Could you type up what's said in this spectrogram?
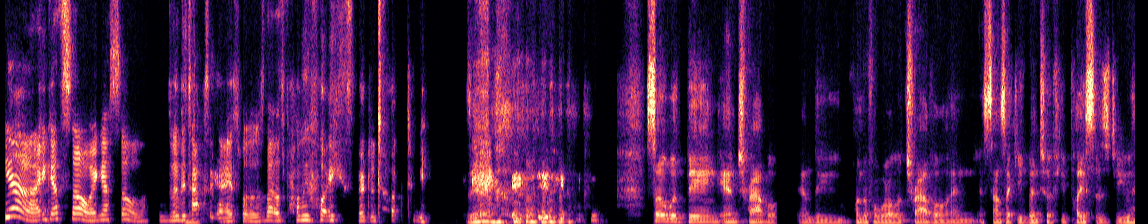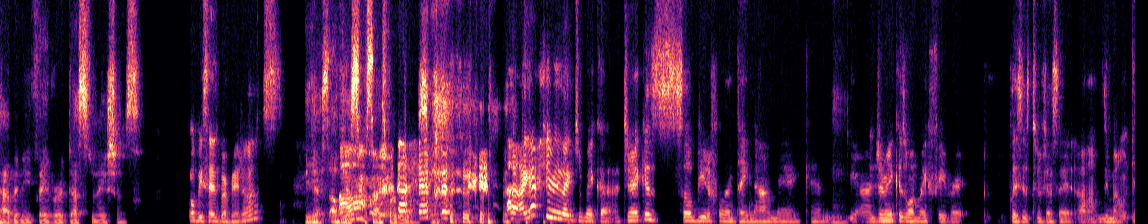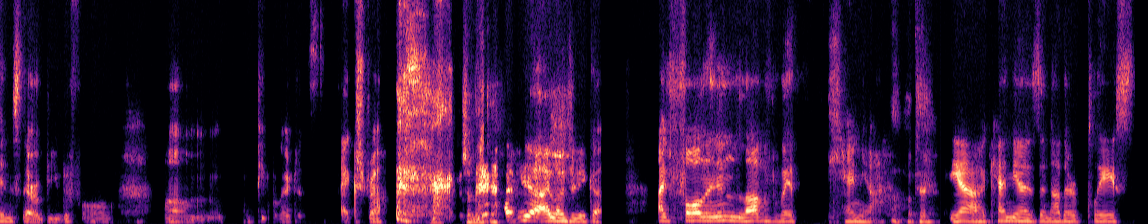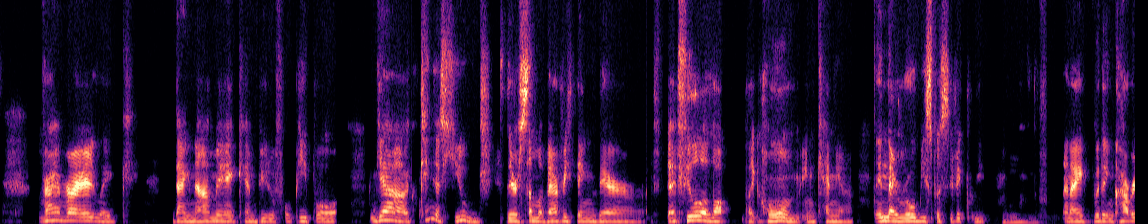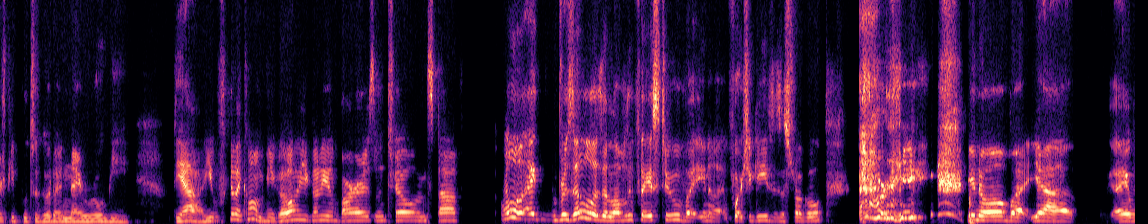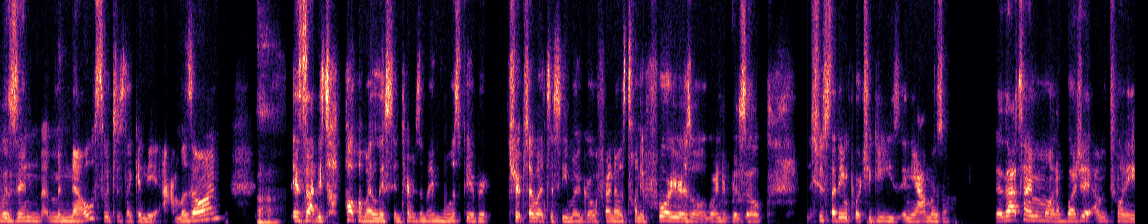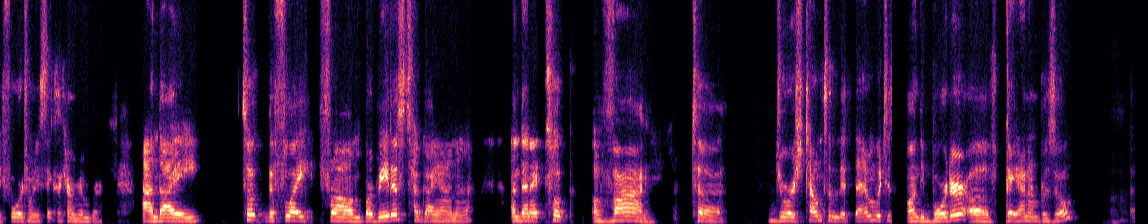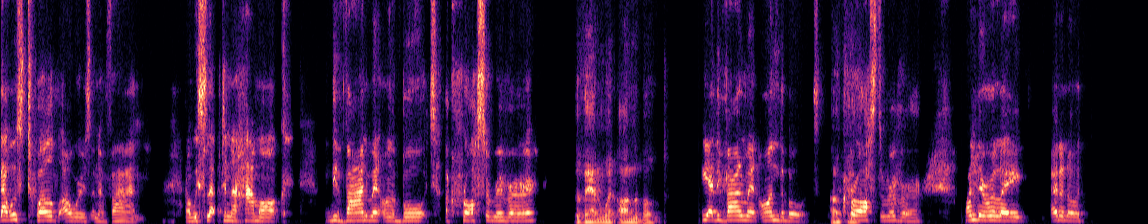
Yeah, I guess so. I guess so. The, the taxi guy, I suppose, that was probably why he started to talk to me. Yeah. so, with being in travel, in the wonderful world of travel, and it sounds like you've been to a few places. Do you have any favorite destinations? Well, besides Barbados? Yes. Oh, yes. Oh. Besides Barbados. I actually really like Jamaica. Jamaica is so beautiful and dynamic, and mm. yeah, Jamaica is one of my favorite places to visit. Um, the mountains there are beautiful. Um, people are just extra. Jamaica. yeah, I love Jamaica. I've fallen in love with Kenya. Oh, okay. Yeah, Kenya is another place. Very, very like dynamic and beautiful people. Yeah, Kenya's huge. There's some of everything there. I feel a lot like home in Kenya, in Nairobi specifically. Mm. And I would encourage people to go to Nairobi. Yeah, you feel like home. You go, you go to your bars and chill and stuff. Well, like Brazil is a lovely place too, but you know, Portuguese is a struggle for me, you know. But yeah, I was in Manaus, which is like in the Amazon. Uh-huh. It's at the top of my list in terms of my most favorite trips. I went to see my girlfriend. I was 24 years old, going to Brazil. She was studying Portuguese in the Amazon. At that time, I'm on a budget. I'm 24, 26, I can't remember. And I took the flight from Barbados to Guyana, and then I took a van to Georgetown to Lethem, which is on the border of Guyana and Brazil. That was 12 hours in a van. And we slept in a hammock. The van went on a boat across a river. The van went on the boat. Yeah, the van went on the boat okay. across the river. And there were like, I don't know,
